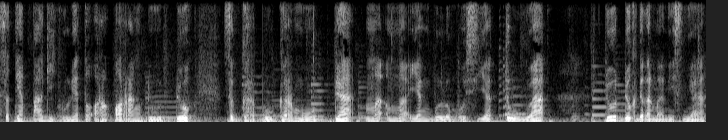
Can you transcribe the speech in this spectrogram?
setiap pagi gue lihat tuh orang-orang duduk segar bugar muda, emak-emak yang belum usia tua duduk dengan manisnya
